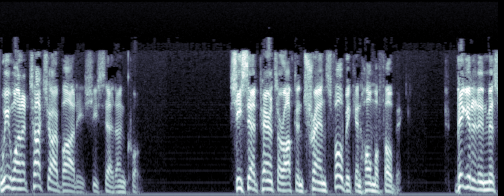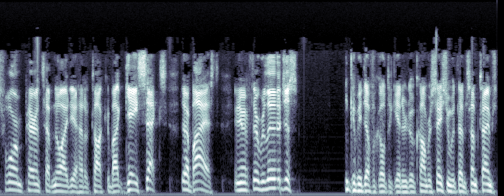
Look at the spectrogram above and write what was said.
We want to touch our bodies, she said, unquote. She said parents are often transphobic and homophobic. Bigoted and misformed parents have no idea how to talk about gay sex. They're biased. And if they're religious, it can be difficult to get into a conversation with them. Sometimes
